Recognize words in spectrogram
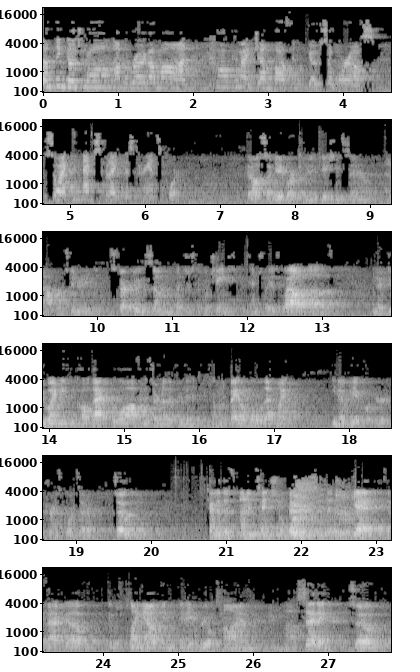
something goes wrong on the road I'm on, how can I jump off and go somewhere else so I can expedite this transport? It also gave our communication center an opportunity to start doing some logistical changes potentially as well of, you know, do I need to call that crew off and is there another crew that has become available that might, you know, be a quicker transport, et cetera. So kind of those unintentional bonuses that you get is the fact of it was playing out in, in a real time uh, setting. So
